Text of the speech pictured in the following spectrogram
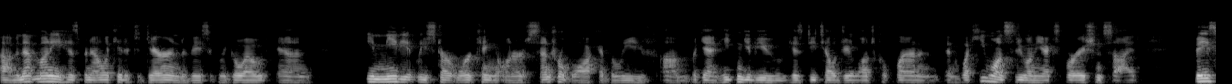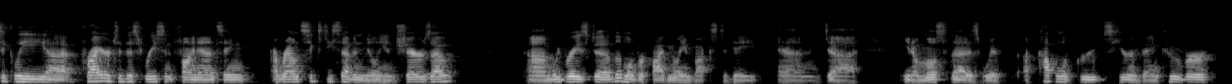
Um, and that money has been allocated to Darin to basically go out and immediately start working on our central block, I believe. Um, again, he can give you his detailed geological plan and, and, what he wants to do on the exploration side. Basically, uh, prior to this recent financing, around 67 million shares out. Um, we've raised a little over five million bucks to date, and uh, you know most of that is with a couple of groups here in Vancouver.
